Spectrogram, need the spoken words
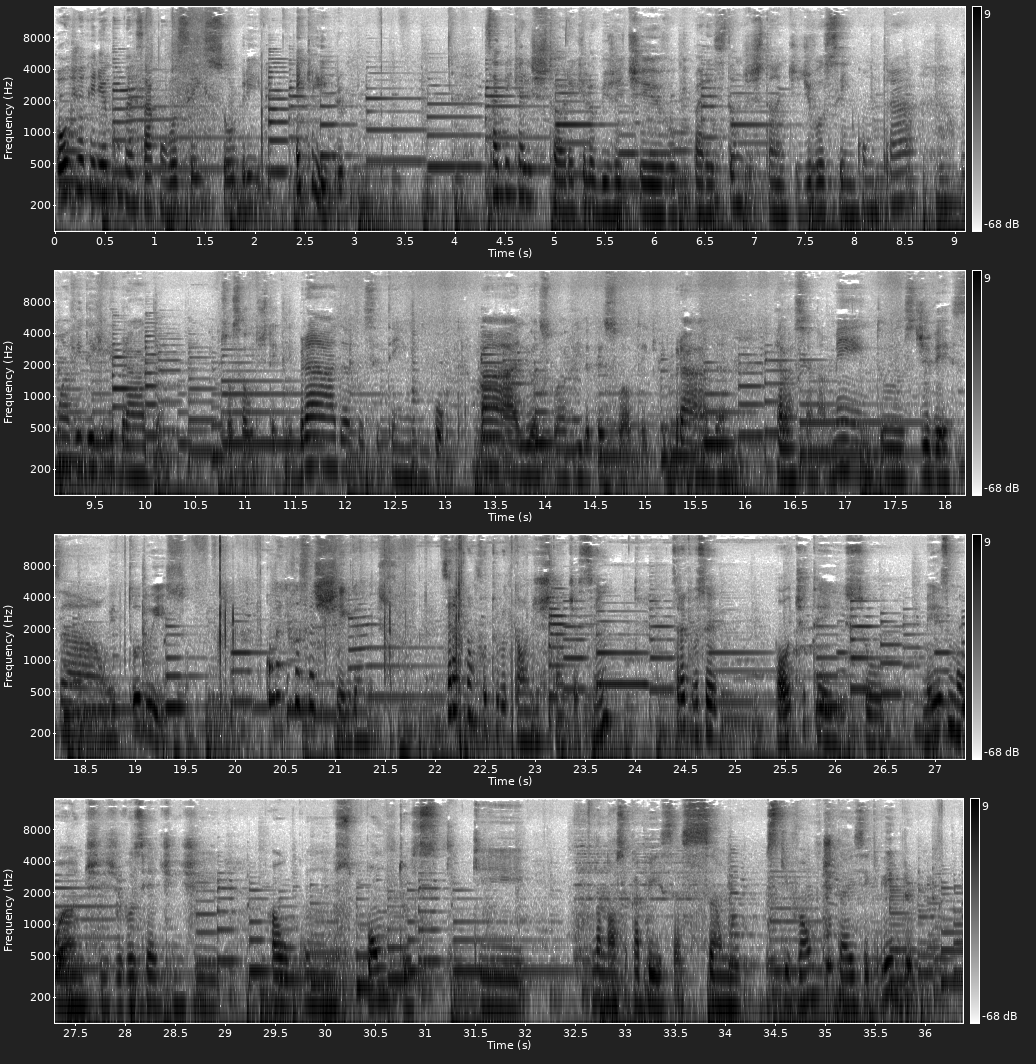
Hoje eu queria conversar com vocês sobre equilíbrio. Sabe aquela história, aquele objetivo que parece tão distante de você encontrar uma vida equilibrada? Sua saúde está equilibrada, você tem um bom trabalho, a sua vida pessoal está equilibrada, relacionamentos, diversão e tudo isso. Como é que você chega nisso? Será que é um futuro tão distante assim? Será que você pode ter isso mesmo antes de você atingir alguns pontos que na nossa cabeça são os que vão te dar esse equilíbrio,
